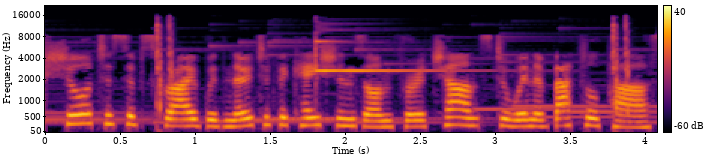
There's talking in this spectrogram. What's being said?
sure to subscribe with notifications on for a chance to win a battle pass.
